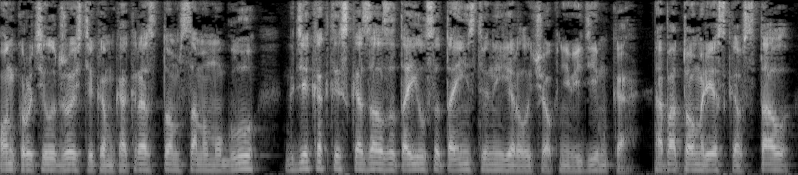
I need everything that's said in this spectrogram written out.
Он крутил джойстиком как раз в том самом углу, где, как ты сказал, затаился таинственный ярлычок-невидимка, а потом резко встал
